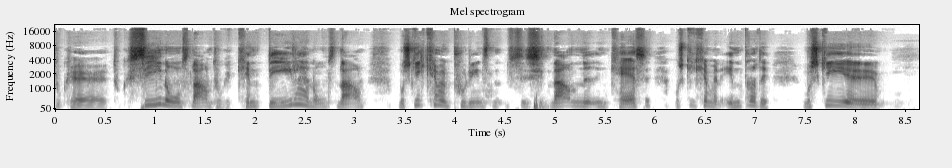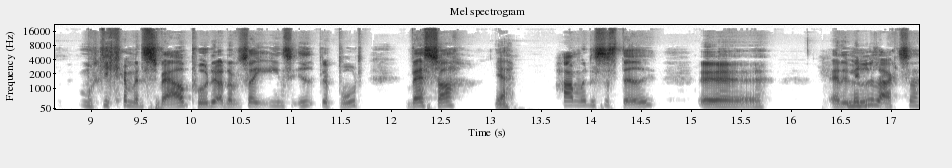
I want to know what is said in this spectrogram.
du, kan, du kan sige nogens navn, du kan kende dele af nogens navn. Måske kan man putte en, sit navn ned i en kasse. Måske kan man ændre det. Måske, øh, måske kan man sværge på det, og når så ens id bliver brudt, hvad så? Ja. Har man det så stadig? Øh, er det Men... ødelagt så?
